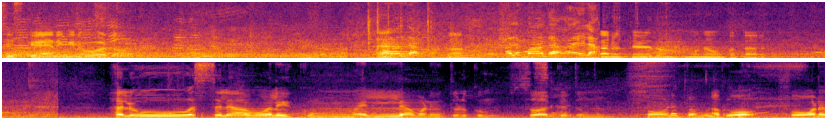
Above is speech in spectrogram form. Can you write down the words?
ജിൻസി സ്കാനിങ്ങിന് പോകട്ടോ അറുപത്തേഴ് മൂന്ന് മുപ്പത്തി ആറ് ഹലോ അസ്സലാമു അലൈക്കും എല്ലാ മണിമുത്തുകൾക്കും സ്വാഗതം. അപ്പോ ഫോണ്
